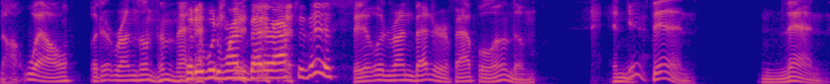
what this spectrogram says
Not well, but it runs on the Mac. but it would run better after this. but it would run better if Apple owned them. And Yeah. then, then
